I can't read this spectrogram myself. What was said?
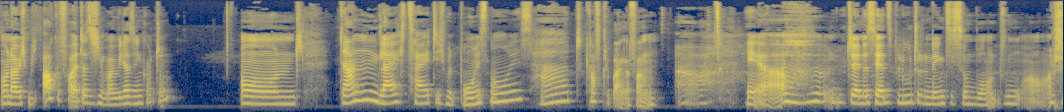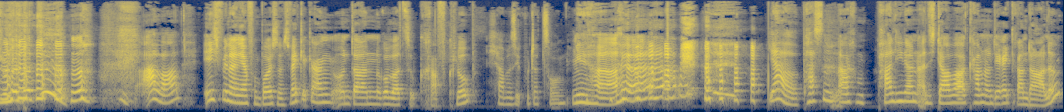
Und da habe ich mich auch gefreut, dass ich ihn mal wiedersehen konnte. Und dann gleichzeitig mit Boys Noise hat Kraftclub angefangen. ah, Ja, Janice Herz blutet und denkt sich so, boah, du Arsch. Aber ich bin dann ja von Boys Noise weggegangen und dann rüber zu Kraftclub. ich habe sie gut erzogen. Ja. ja, passend nach ein paar Liedern, als ich da war, kam dann direkt Randale.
